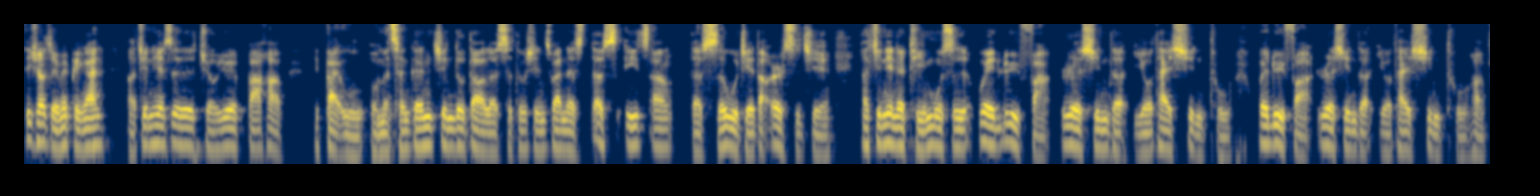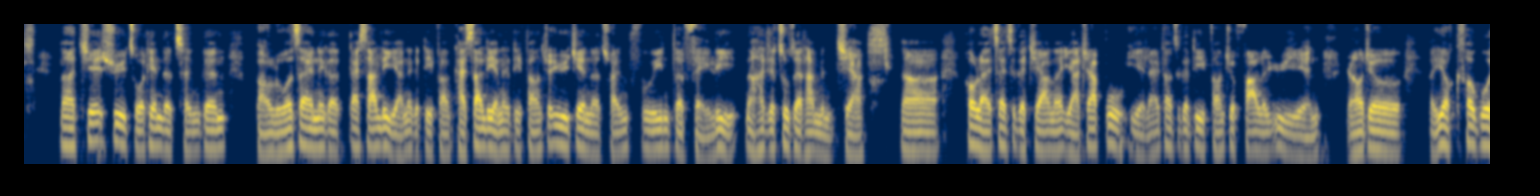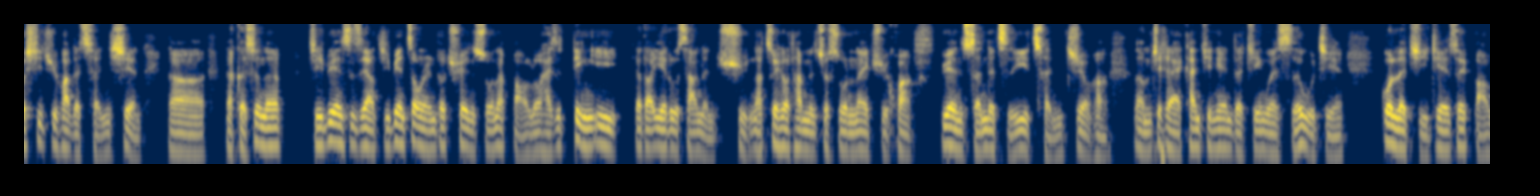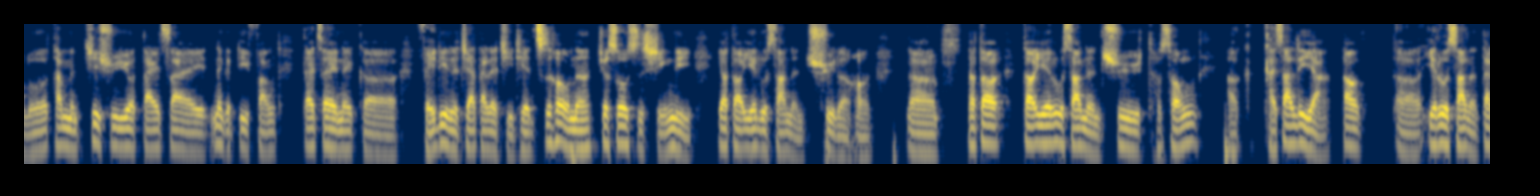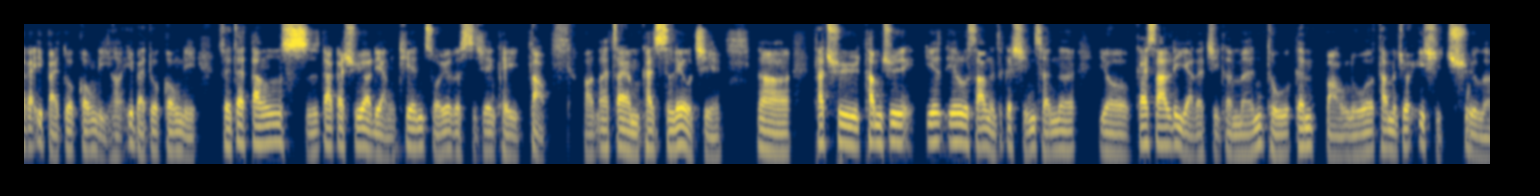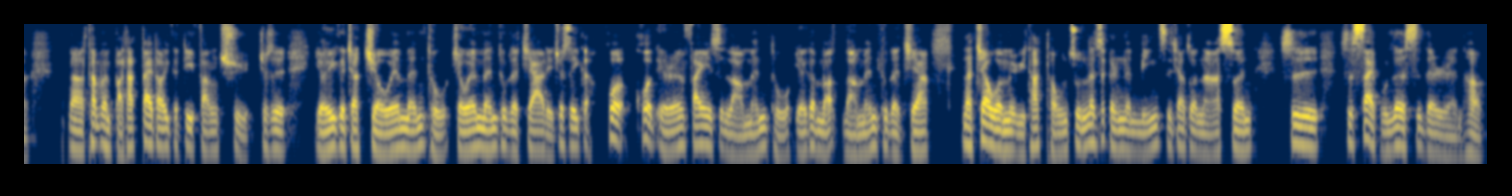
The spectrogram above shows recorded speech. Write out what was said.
弟兄姐妹平安。啊！今天是九月八号，礼拜五。我们陈根进入到了《使徒行传》的二十一章的十五节到二十节。那今天的题目是为律法热心的犹太信徒，为律法热心的犹太信徒。哈，那接续昨天的陈根，保罗在那个盖萨利亚那个地方，凯撒利亚那个地方就遇见了传福音的腓力，那他就住在他们家。那后来在这个家呢，雅加布也来到这个地方，就发了预言，然后就又透过戏剧化的。呈现，那呃那可是呢？即便是这样，即便众人都劝说，那保罗还是定义要到耶路撒冷去。那最后他们就说了那句话：“愿神的旨意成就。”哈，那我们接下来看今天的经文十五节。过了几天，所以保罗他们继续又待在那个地方，待在那个腓力的家待了几天之后呢，就收拾行李要到耶路撒冷去了。哈，那那到到耶路撒冷去，从呃凯撒利亚到。呃，耶路撒冷大概一百多公里哈，一百多公里，所以在当时大概需要两天左右的时间可以到。好，那再我们看十六节，那他去他们去耶耶路撒冷这个行程呢，有该撒利亚的几个门徒跟保罗他们就一起去了。那他们把他带到一个地方去，就是有一个叫久违门徒，久违门徒的家里，就是一个或或有人翻译是老门徒，有一个老老门徒的家。那叫我们与他同住。那这个人的名字叫做拿孙，是是塞浦勒斯的人哈。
